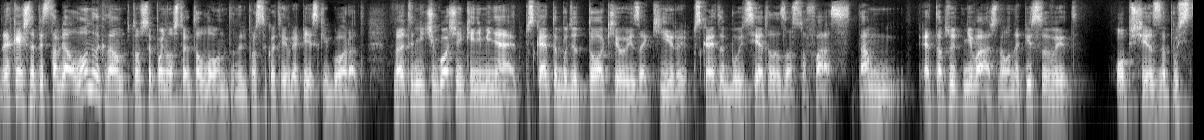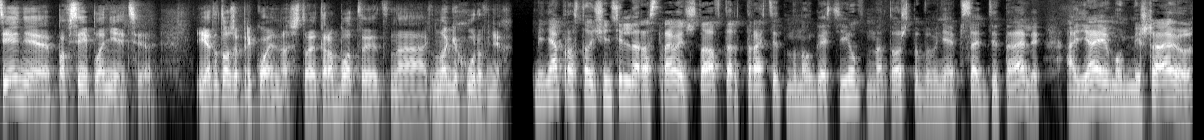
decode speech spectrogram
Я, конечно, представлял Лондон, когда он, потому что я понял, что это Лондон или просто какой-то европейский город. Но это ничегошеньки не меняет. Пускай это будет Токио из Акиры, пускай это будет Сиэтл из Last of Us. Там это абсолютно не важно. Он описывает общее запустение по всей планете. И это тоже прикольно, что это работает на многих уровнях. Меня просто очень сильно расстраивает, что автор тратит много сил на то, чтобы мне описать детали, а я ему мешаю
